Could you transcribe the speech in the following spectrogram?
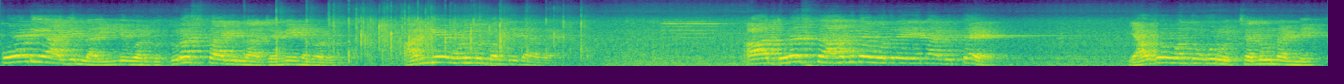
ಪೋಡಿ ಆಗಿಲ್ಲ ಇಲ್ಲಿವರೆಗೂ ದುರಸ್ತಾಗಿಲ್ಲ ಜಮೀನುಗಳು. ಹಂಗೆ ಉಳಿದು ಬಂದಿದ್ದಾವೆ. ಆ ದುರಸ್ತ ಆಗದೆ ಹೋದ್ರೆ ಏನಾಗುತ್ತೆ? ಯಾವುದೋ ಒಂದು ಊರು, ಚಲೂನಹಳ್ಳಿ.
